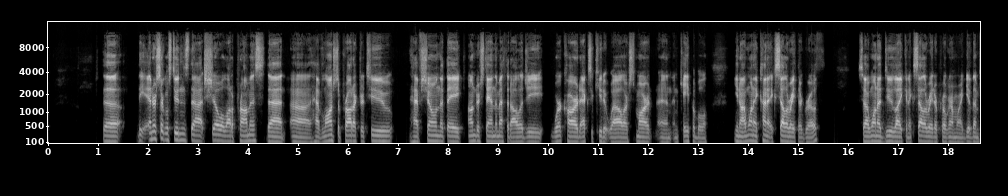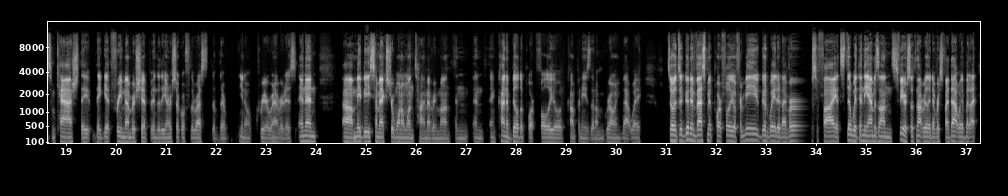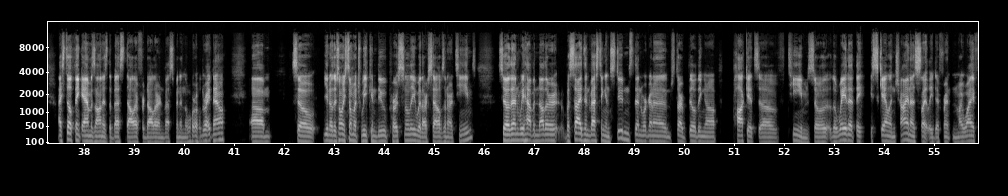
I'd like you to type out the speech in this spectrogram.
the the inner circle students that show a lot of promise that uh, have launched a product or two have shown that they understand the methodology work hard execute it well are smart and, and capable you know i want to kind of accelerate their growth so i want to do like an accelerator program where i give them some cash they they get free membership into the inner circle for the rest of their you know career whatever it is and then um, maybe some extra one-on-one time every month and and and kind of build a portfolio of companies that i'm growing that way so it's a good investment portfolio for me, good way to diversify. It's still within the Amazon sphere, so it's not really diversified that way. But I, I still think Amazon is the best dollar for dollar investment in the world right now. Um, so you know, there's only so much we can do personally with ourselves and our teams. So then we have another. Besides investing in students, then we're gonna start building up pockets of teams. So the way that they scale in China is slightly different, and my wife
